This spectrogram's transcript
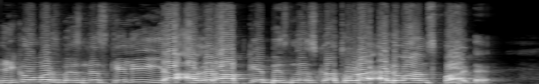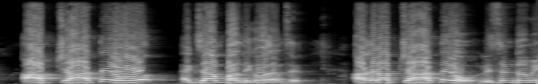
ई कॉमर्स बिज़नेस के लिए या अगर आपके बिज़नेस का थोड़ा एडवांस पार्ट है। आप चाहते हो एग्ज़ाम्पल दिखो से। अगर आप चाहते हो लिसन टू मी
